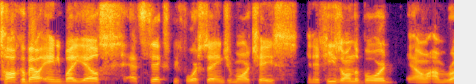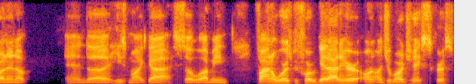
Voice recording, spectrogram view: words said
talk about anybody else at six before saying Ja'Marr Chase, and if he's on the board, I'm, I'm running up and uh, he's my guy. So, I mean, final words before we get out of here on, on Ja'Marr Chase, Chris?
